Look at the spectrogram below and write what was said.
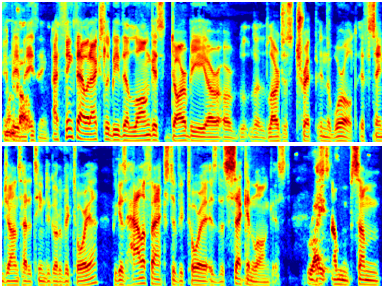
It'd be call it. amazing. I think that would actually be the longest derby or, or the largest trip in the world if St. John's had a team to go to Victoria, because Halifax to Victoria is the second longest. Right. There's Some some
